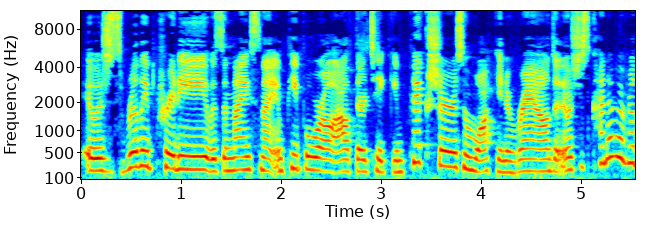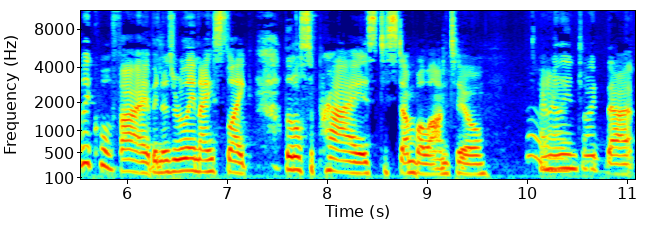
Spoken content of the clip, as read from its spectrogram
it was just really pretty. It was a nice night, and people were all out there taking pictures and walking around, and it was just kind of a really cool vibe, and it was a really nice like little surprise to stumble onto. I really enjoyed that.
